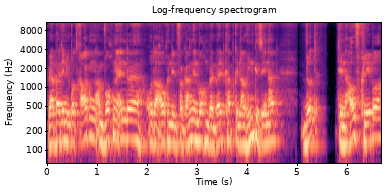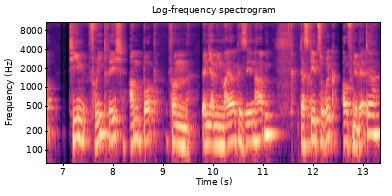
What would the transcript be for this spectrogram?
Wer bei den Übertragungen am Wochenende oder auch in den vergangenen Wochen beim Weltcup genau hingesehen hat, wird den Aufkleber Team Friedrich am Bob vom Benjamin Meyer gesehen haben. Das geht zurück auf eine Wette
